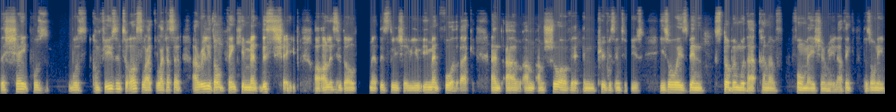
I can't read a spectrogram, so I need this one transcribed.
the shape was was confusing to us. Like like I said, I really don't think he meant this shape. I honestly yeah. don't meant this three shape. He, he meant four at the back, and I, I'm I'm sure of it in previous interviews. He's always been stubborn with that kind of formation. Really, I think there's only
